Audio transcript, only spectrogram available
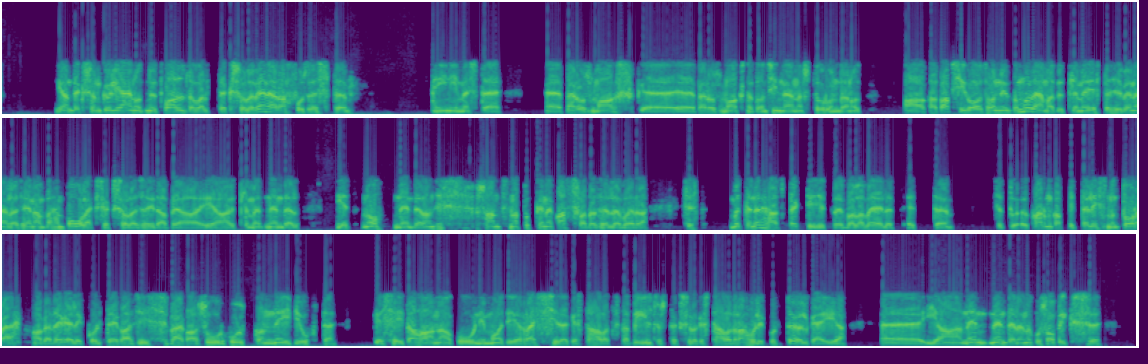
Yandex on küll jäänud nüüd valdavalt, eks ole, vene rahvusest inimeste eh, pärusmaaks, pärusmaaks, nad on sinna ennast turundanud aga taksikoos on ju ka mõlemad, ütleme eestlasi venelasi enam-vähem pooleks, eks ole, sõidab ja, ja ütleme, et nendel nii et noh, nendel on siis šanss natukene kasvada selle võrra, sest ma ütlen ühe aspekti siit võib-olla veel, et, et äh, see karm kapitalism on tore, aga tegelikult ega siis väga suur hulk on neid juhte, kes ei taha nagu niimoodi rassida, kes tahavad stabiilsust, eks ole, kes tahavad rahulikult tööl käia äh, ja nendele nagu sobiks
